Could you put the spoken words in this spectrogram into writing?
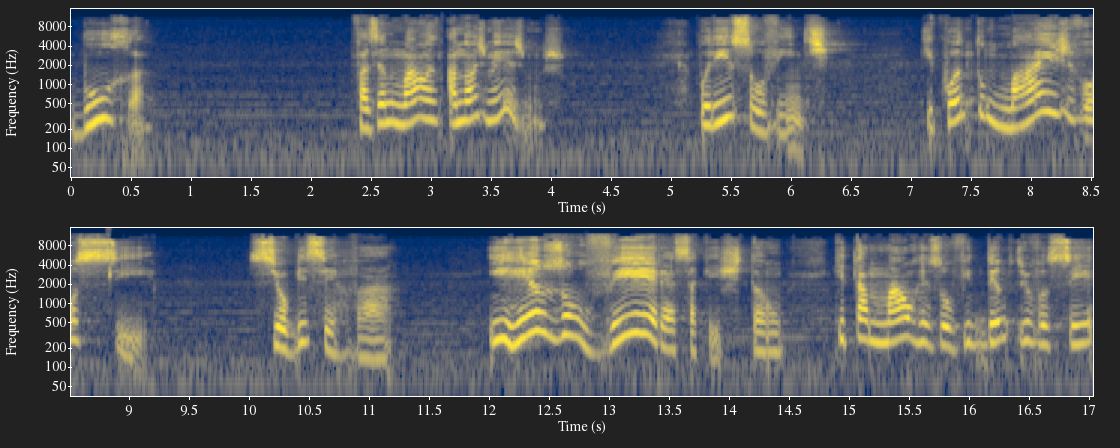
burra, fazendo mal a nós mesmos. Por isso, ouvinte, que quanto mais você se observar e resolver essa questão que está mal resolvida dentro de você,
